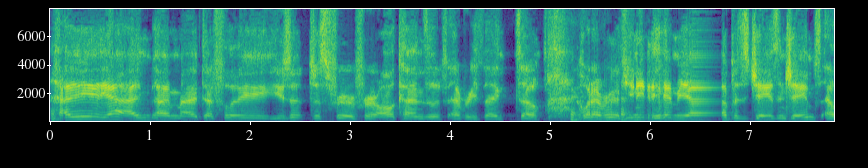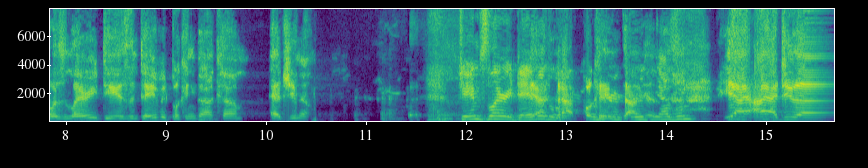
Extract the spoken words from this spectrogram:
I mean, yeah, I'm, I'm, i definitely use it just for, for all kinds of everything. So whatever, if you need to hit me up, it's J's and James, L is and Larry, D is and David, booking.com at Gmail. James Larry David, yeah, not booking enthusiasm. Yeah, I, I, do that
